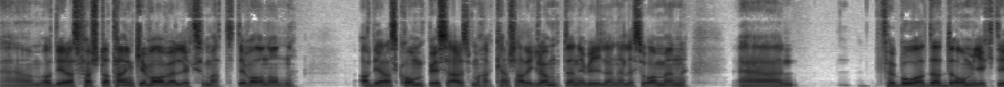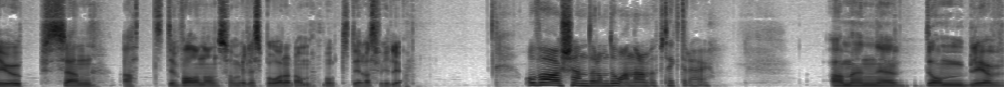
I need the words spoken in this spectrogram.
Eh, och deras första tanke var väl liksom att det var någon av deras kompisar som kanske hade glömt den i bilen eller så. Men eh, för båda de gick det ju upp sen att det var någon som ville spåra dem mot deras vilja. Och vad kände de då när de upptäckte det här? Ja men eh, de blev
